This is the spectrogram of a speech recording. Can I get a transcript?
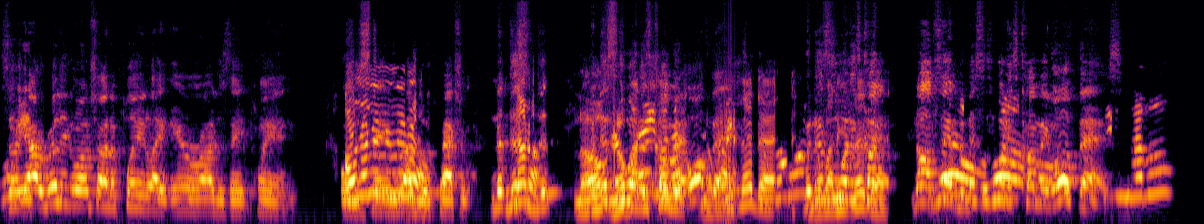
so y'all really gonna try to play like Aaron Rodgers ain't playing? Oh, on the no, no, same no, no, level no. as Patrick. No, this No, is no. the- No, But this is nobody what said coming that. off Nobody as. said that. but this is Nobody what it's said coming. that. No, I'm saying, but this is what it's Whoa, coming whoa. off as. same level,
